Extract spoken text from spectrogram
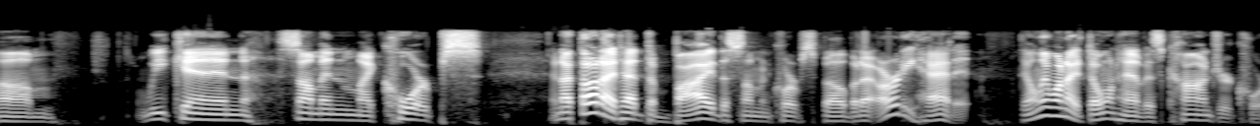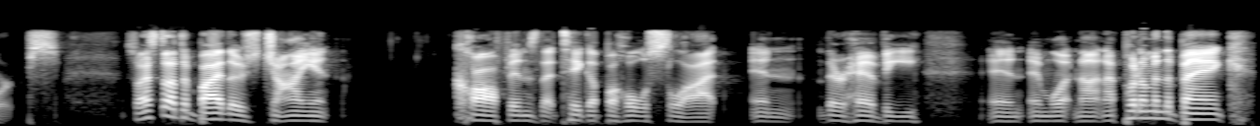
Um, we can summon my corpse. And I thought I'd had to buy the summon corpse spell, but I already had it. The only one I don't have is conjure corpse. So I still have to buy those giant coffins that take up a whole slot and they're heavy and, and whatnot. And I put them in the bank.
